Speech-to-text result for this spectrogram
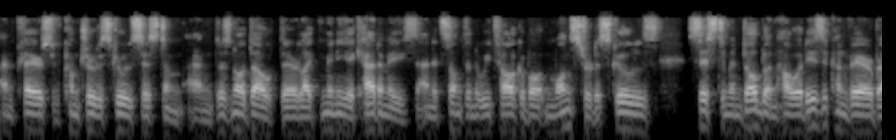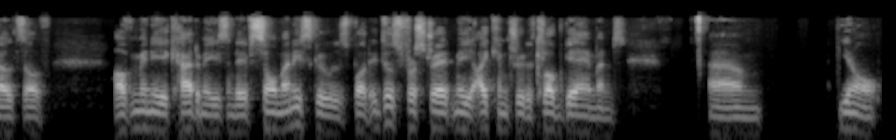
and players who've come through the school system, and there's no doubt they're like mini academies, and it's something that we talk about in Munster, the schools system in Dublin, how it is a conveyor belt of of mini academies, and they have so many schools. But it does frustrate me. I came through the club game, and um, you know,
